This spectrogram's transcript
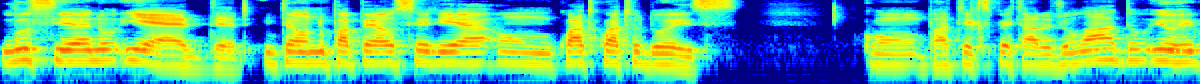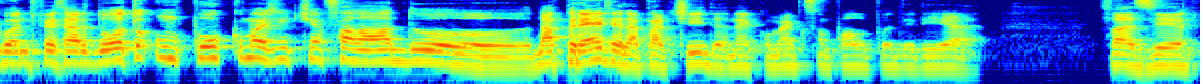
Luciano e Éder. Então, no papel seria um 4-4-2, com o Patrick espetado de um lado e o Rigoni espetado do outro, um pouco como a gente tinha falado na prévia da partida, né? Como é que São Paulo poderia fazer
